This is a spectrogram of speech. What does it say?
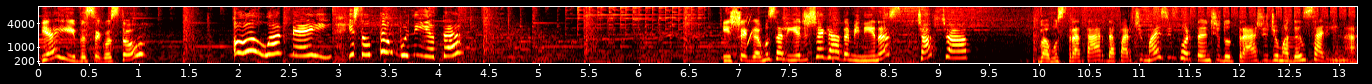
E aí, você gostou? Oh, amei. Estou tão bonita. E chegamos à linha de chegada, meninas. Chop, chop. Vamos tratar da parte mais importante do traje de uma dançarina.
